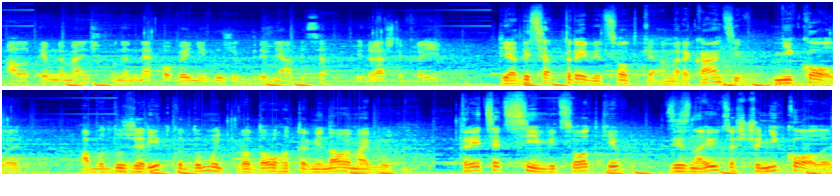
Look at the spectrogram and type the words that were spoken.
але тим не менш вони не повинні дуже відрізнятися від решти країн. 53% американців ніколи або дуже рідко думають про довготермінове майбутнє. 37% зізнаються, що ніколи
